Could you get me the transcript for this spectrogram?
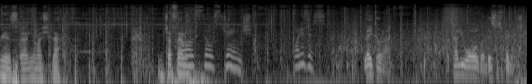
Więc e, nie ma źle. Tymczasem... Later, Anne. I'll tell you all when this is finished.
